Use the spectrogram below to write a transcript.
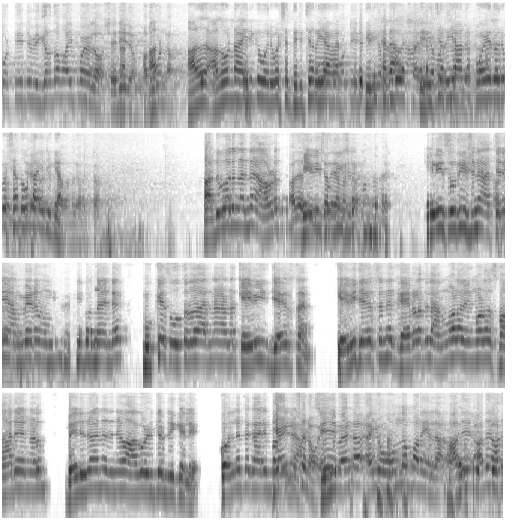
പൊട്ടിയിട്ട് വികൃതമായി പോയല്ലോ ശരീരം. അതുകൊണ്ടാണ് അത് അതുകൊണ്ടായിരിക്കും ഒരുപക്ഷെ തിരിച്ചറിയാൻ തിരിച്ചറിയാതെ പോയത് ഒരുപക്ഷെ അതുകൊണ്ടായിരിക്കാം. അതുപോലെ തന്നെ അവിടെ കെ വി സുധീഷിന്റെ സുധീഷിനെ അച്ഛനെയും അമ്മയുടെ മുമ്പിൽ വന്നതിന്റെ മുഖ്യ സൂത്രധാരനാണ് K V Jayakrishnan. K V ജയകൃഷ്ണന് കേരളത്തിൽ അങ്ങോളം ഇങ്ങോളം സ്മാരകങ്ങളും ബലിദാന ദിനവും ആഘോഷിച്ചുകൊണ്ടിരിക്കല്ലേ കൊല്ലത്തെ കാര്യം ജയകൃഷ്ണനോ? ഏ വേണ്ട. അയ്യോ ഒന്നും പറയല്ല. അത് അത് അത്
